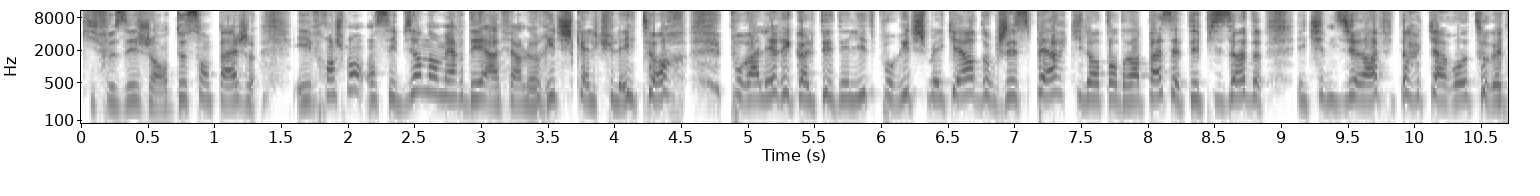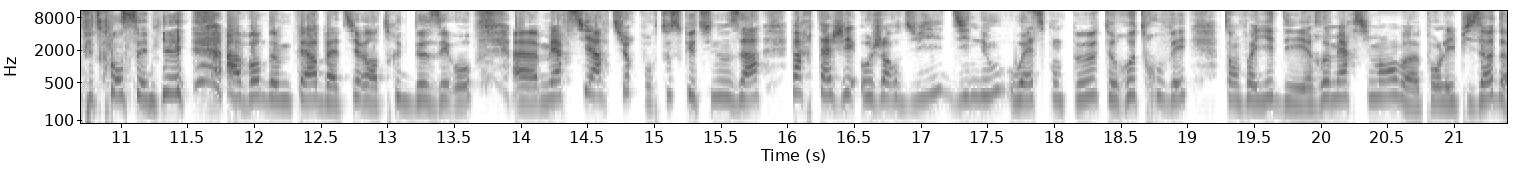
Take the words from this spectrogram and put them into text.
qui faisaient genre 200 pages et franchement, on s'est bien emmerdé à faire le Rich Calculator pour aller récolter des leads pour Richmaker. Donc j'espère qu'il n'entendra pas cet épisode et qu'il me dira putain Caro, t'aurais pu te renseigner avant de me faire bâtir un truc de zéro. merci Arthur pour tout ce que tu nous as partagé aujourd'hui Dis-nous où est-ce qu'on peut te retrouver, t'envoyer des remerciements euh, pour l'épisode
